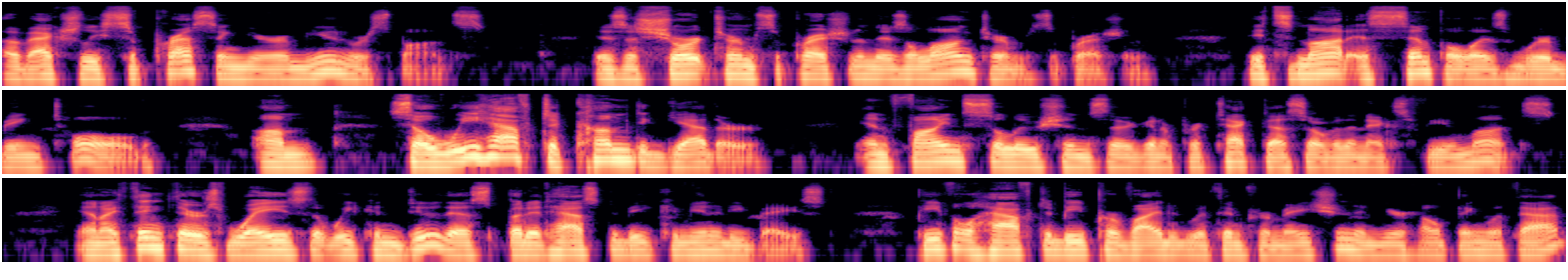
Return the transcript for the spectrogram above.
of actually suppressing your immune response. There's a short term suppression and there's a long term suppression. It's not as simple as we're being told. Um, so we have to come together and find solutions that are going to protect us over the next few months. And I think there's ways that we can do this, but it has to be community based. People have to be provided with information, and you're helping with that,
